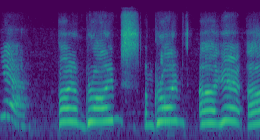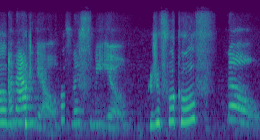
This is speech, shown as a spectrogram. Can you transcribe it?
Yeah, Hi, I'm Grimes. I'm Grimes. Uh, yeah. Um, I'm Abigail. It's nice to meet you. could you fuck off? No,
